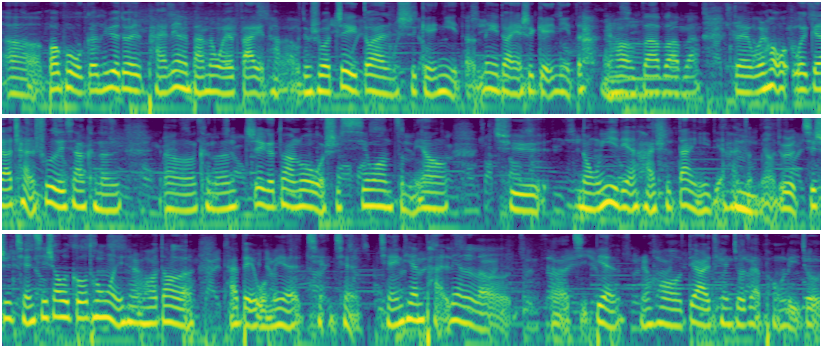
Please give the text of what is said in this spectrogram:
呃，包括我跟乐队排练的版本我也发给他了，我就说这一段是给你的，那一段也是给你的。然后叭叭叭，对我，然后我我给他阐述了一下，可能嗯，可能这个段落我是希望怎么样去浓一点，还是淡一点，还是怎么样？就是其实前期稍微沟通了一下，然后到了台北，我们也前前前一天排练了呃。几遍，然后第二天就在棚里，就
